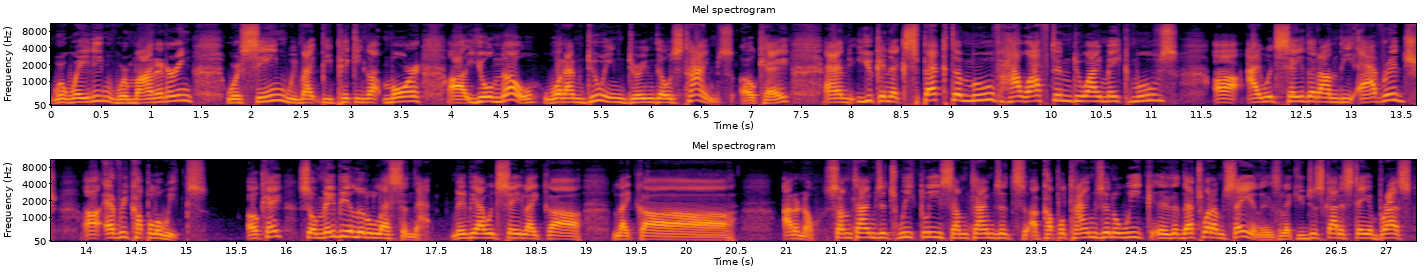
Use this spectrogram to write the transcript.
we're waiting, we're monitoring, we're seeing, we might be picking up more. Uh, you'll know what I'm doing during those times, okay? And you can expect a move. How often do I make moves? Uh, I would say that on the average, uh, every couple of weeks. Okay, so maybe a little less than that. Maybe I would say like uh, like uh, I don't know. Sometimes it's weekly, sometimes it's a couple times in a week. Uh, that's what I'm saying is like you just got to stay abreast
